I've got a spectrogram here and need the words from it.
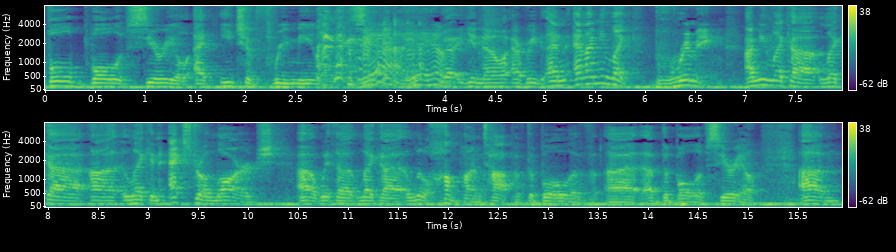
full bowl of cereal at each of three meals yeah, yeah, yeah. Uh, you know every and and I mean like brimming I mean like a like a uh, like an extra large uh, with a like a, a little hump on top of the bowl of uh, of the bowl of cereal. Um,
